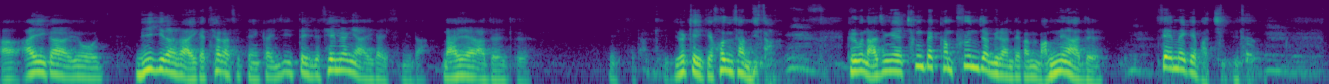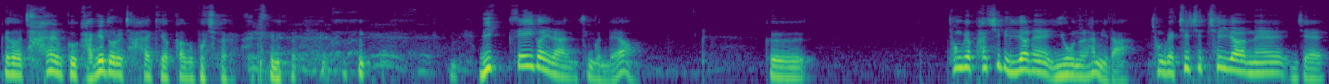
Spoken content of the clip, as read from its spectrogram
아, 아이가 요 닉이라는 아이가 태어났을 때니까 이때 이제 세 명의 아이가 있습니다. 나의 아들들 이렇게 이렇게 이렇게 이렇게 헌사입니다. 그리고 나중에 창백한 푸른 점이라는 데 가면 막내 아들 샘에게 바칩니다. 그래서 잘 그 가계도를 잘 기억하고 보셔요. 닉 세이건이라는 친구인데요. 그 1981년에 이혼을 합니다. 1977년에 이제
